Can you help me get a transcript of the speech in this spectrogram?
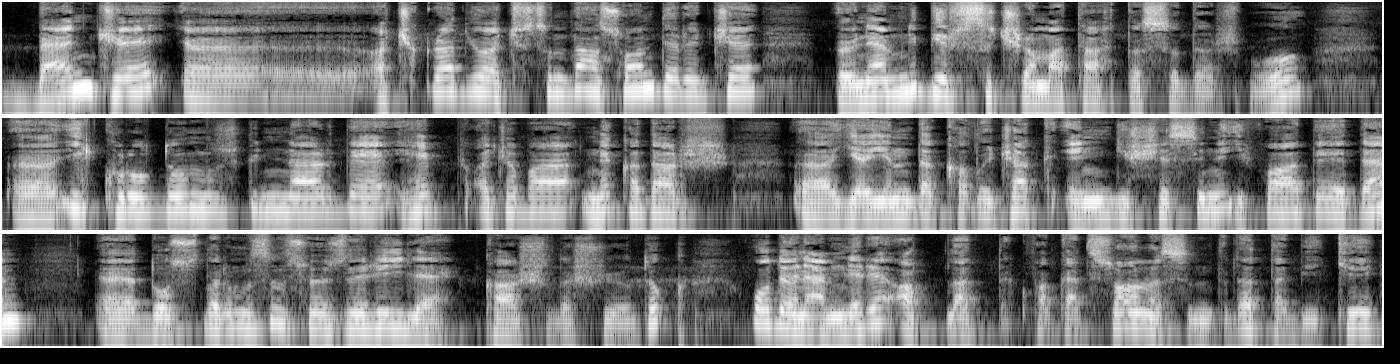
bence e, açık radyo açısından son derece önemli bir sıçrama tahtasıdır bu. E, ilk kurulduğumuz günlerde hep acaba ne kadar e, yayında kalacak endişesini ifade eden dostlarımızın sözleriyle karşılaşıyorduk. O dönemleri atlattık. Fakat sonrasında da tabii ki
